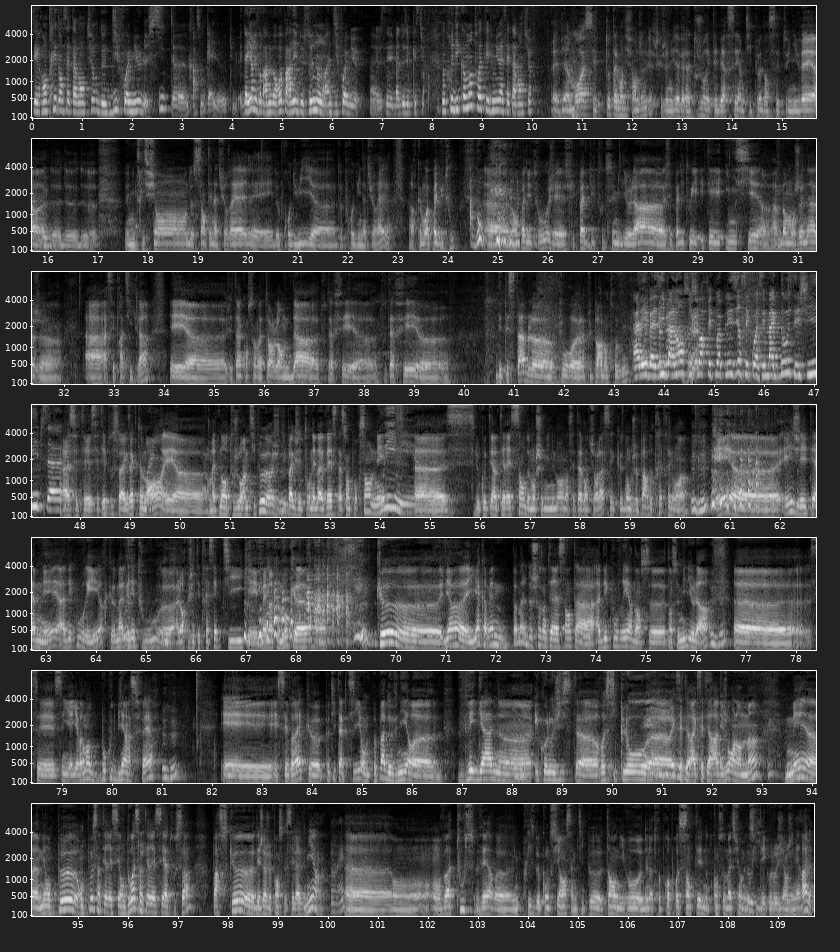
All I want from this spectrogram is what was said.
t'es rentré dans cette aventure de 10 fois mieux, le site euh, grâce auquel euh, tu... D'ailleurs, il faudra me reparler de ce nom, hein, 10 fois mieux. Euh, c'est ma deuxième question. Donc, Rudy, comment toi, t'es venu à cette aventure? Eh bien, moi, c'est totalement différent de Geneviève, puisque Geneviève, elle a toujours été bercée un petit peu dans cet univers Mm. de, de, de, de nutrition, de santé naturelle et de produits, euh, de produits naturels, alors que moi, pas du tout. Ah bon? Euh, non, pas du tout. Je suis pas du tout de ce milieu-là. Euh, J'ai pas du tout été initié euh, dans mon jeune âge à, à ces pratiques-là. Et j'étais un consommateur lambda tout à fait, tout à fait détestable euh, pour euh, la plupart d'entre vous. Allez, vas-y, balance ce soir, fais-toi plaisir. C'est quoi C'est McDo, c'est chips euh, Ah, c'était, c'était tout ça exactement. Et euh, alors maintenant, toujours un petit peu. Hein, je dis Mm. pas que j'ai tourné ma veste à 100%, mais Oui, mais. Euh, le côté intéressant de mon cheminement dans cette aventure-là, c'est que donc je pars de très très loin Mhm. et, euh, et j'ai été amené à découvrir que malgré tout, euh, alors que j'étais très sceptique et même un peu moqueur, euh, que euh, eh bien il y a quand même pas mal de choses intéressantes à, à découvrir dans ce dans ce milieu-là. Mhm. Euh, c'est c'est- il y a- il y a vraiment beaucoup de bien à se faire. Mhm. Et, et c'est vrai que petit à petit, on ne peut pas devenir euh, vegan, euh, écologiste, euh, recyclo, euh, etc., etc., du jour au lendemain. Mais, euh, mais on peut, on peut s'intéresser, on doit s'intéresser à tout ça parce que euh, déjà, je pense que c'est l'avenir. Ouais. Euh, on, on va tous vers une prise de conscience un petit peu tant au niveau de notre propre santé, de notre consommation, mais aussi Oui. de l'écologie en général,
